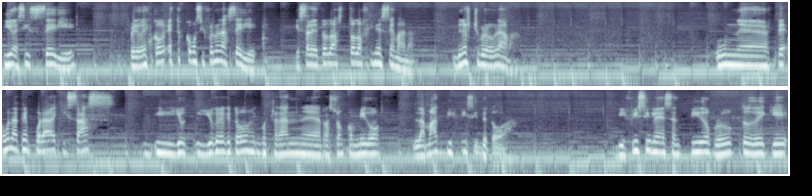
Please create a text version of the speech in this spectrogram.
iba a decir serie, pero esto es como si fuera una serie que sale todos, todos los fines de semana de nuestro programa. Un, eh, una temporada quizás, y yo, y yo creo que todos encontrarán eh, razón conmigo, la más difícil de todas. Difícil en el sentido producto de que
